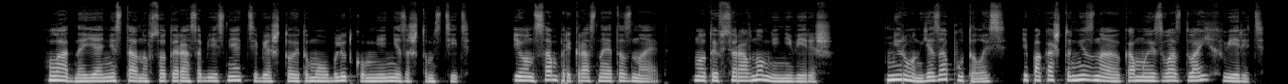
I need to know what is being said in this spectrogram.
«Ладно, я не стану в сотый раз объяснять тебе, что этому ублюдку мне не за что мстить. И он сам прекрасно это знает. Но ты все равно мне не веришь». «Мирон, я запуталась, и пока что не знаю, кому из вас двоих верить».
